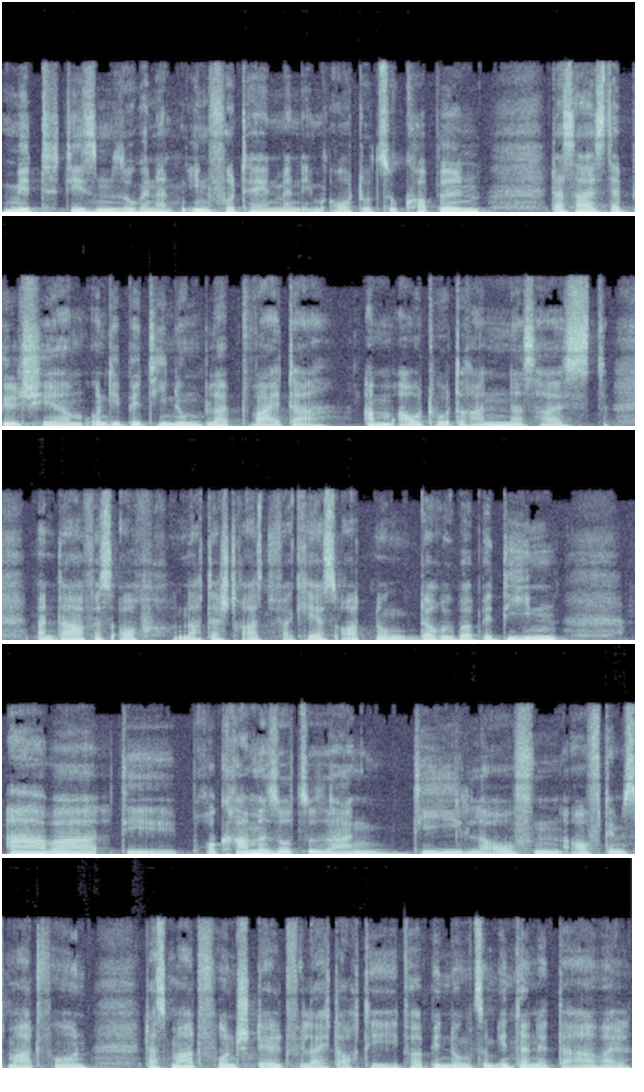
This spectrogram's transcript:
mit diesem sogenannten Infotainment im Auto zu koppeln. Das heißt, der Bildschirm und die Bedienung bleibt weiter am Auto dran. Das heißt, man darf es auch nach der Straßenverkehrsordnung darüber bedienen. Aber die Programme sozusagen, die laufen auf dem Smartphone. Das Smartphone stellt vielleicht auch die Verbindung zum Internet dar, weil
